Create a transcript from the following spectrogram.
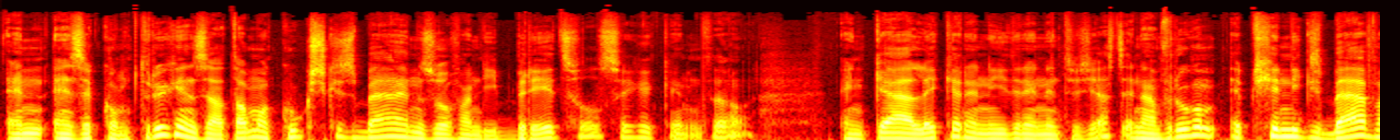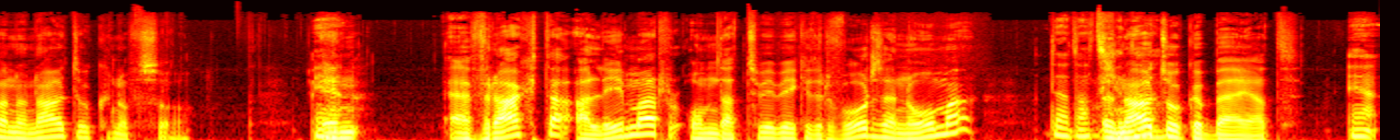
En, en ze komt terug en ze had allemaal koekjes bij en zo van die breedsels, zeg, wel. En kei lekker en iedereen enthousiast. En dan vroeg hem, heb je niks bij van een auto of zo? Ja, En hij vraagt dat alleen maar omdat twee weken ervoor zijn oma dat een gedaan. auto bij had. Ja.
